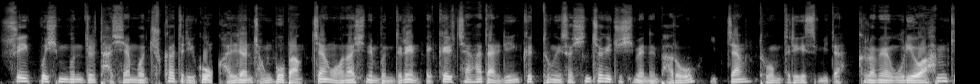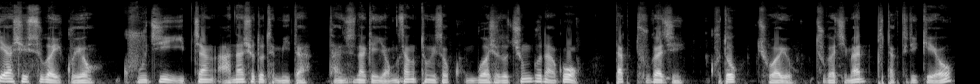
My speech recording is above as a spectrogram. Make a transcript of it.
수익 보신 분들 다시 한번 축하드리고 관련 정보방 입장 원하시는 분들은 댓글창 하단 링크 통해서 신청해 주시면 바로 입장 도움 드리겠습니다. 그러면 우리와 함께 하실 수가 있고요. 굳이 입장 안 하셔도 됩니다. 단순하게 영상 통해서 공부하셔도 충분하고 딱 두 가지 구독, 좋아요 두 가지만 부탁드릴게요.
